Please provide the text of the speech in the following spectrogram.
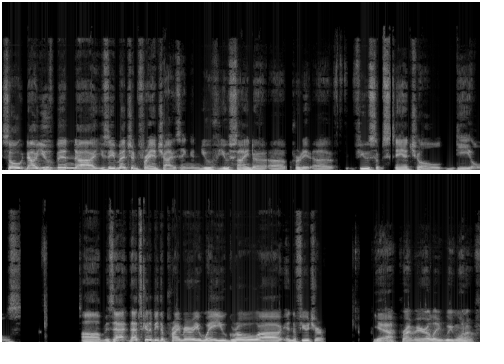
So now you've been uh, you so you mentioned franchising and you've you've signed a, a pretty a few substantial deals. Um, is that that's going to be the primary way you grow uh, in the future? Yeah, primarily we want to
